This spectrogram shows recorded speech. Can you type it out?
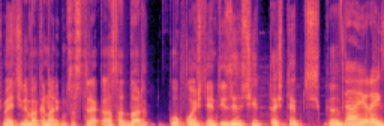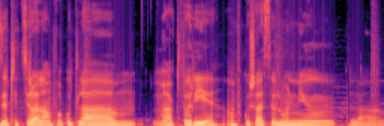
Și mi-a zis cineva că n-are cum să-ți treacă asta, doar o conștientizezi și te aștepți că... Da, era exercițiul ăla, l-am făcut la mm, actorie. Am făcut șase luni uh, la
